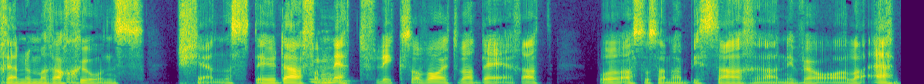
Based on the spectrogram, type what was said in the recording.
prenumerationstjänst. Det är ju därför mm. Netflix har varit värderat på alltså sådana bisarra nivåer, eller Apple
